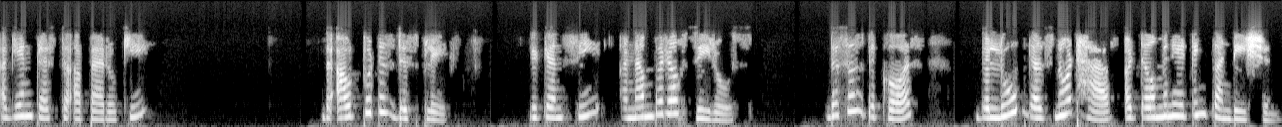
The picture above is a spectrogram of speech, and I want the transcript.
Again press the up arrow key. The output is displayed. You can see a number of zeros. This is because the loop does not have a terminating condition.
